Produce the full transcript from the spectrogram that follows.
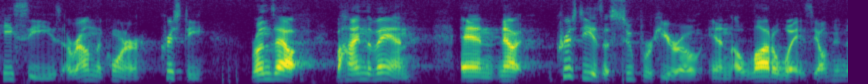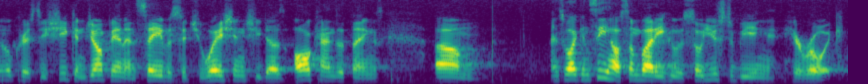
he sees around the corner Christy runs out behind the van. And now, Christy is a superhero in a lot of ways. Y'all know Christy. She can jump in and save a situation, she does all kinds of things. Um, and so I can see how somebody who is so used to being heroic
